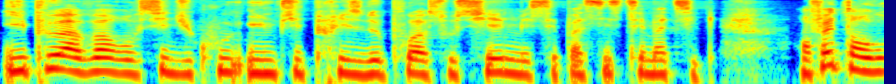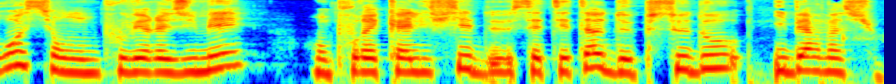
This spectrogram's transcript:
il peut avoir aussi du coup une petite prise de poids associée, mais c'est pas systématique. En fait, en gros, si on pouvait résumer, on pourrait qualifier de cet état de pseudo-hibernation.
